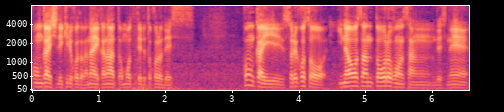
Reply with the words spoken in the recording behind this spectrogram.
恩返しできることがないかなと思ってるところです。今回それこそ稲尾さんとオロゴンさんですね。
